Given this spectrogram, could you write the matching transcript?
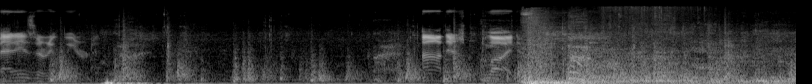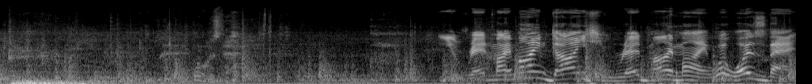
That is very weird. Ah, there's blood. What was that? You read my mind, guys. You read my mind. What was that?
